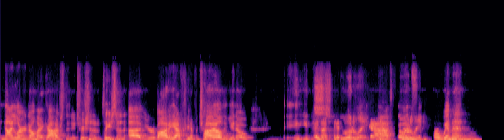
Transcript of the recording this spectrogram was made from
and, i learned oh my gosh the nutrition and depletion of your body after you have a child you know and I, totally. yeah, yeah so totally. for women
